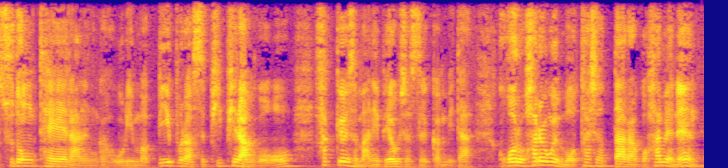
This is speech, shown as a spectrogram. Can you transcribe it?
수동태라는 거 우리 뭐 B 플러스 PP라고 학교에서 많이 배우셨을 겁니다. 그거를 활용을 못 하셨다라고 하면은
